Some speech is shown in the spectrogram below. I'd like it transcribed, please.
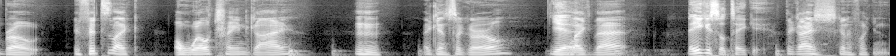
bro, if it's like a well trained guy Mhm. against a girl Yeah, like that, then you can still take it. the guy's just gonna fucking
